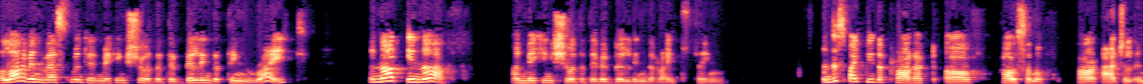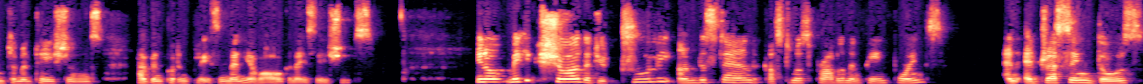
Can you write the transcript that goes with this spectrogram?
a lot of investment in making sure that they're building the thing right, and not enough on making sure that they were building the right thing. And this might be the product of how some of our agile implementations have been put in place in many of our organizations. You know, making sure that you truly understand the customer's problem and pain points and addressing those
